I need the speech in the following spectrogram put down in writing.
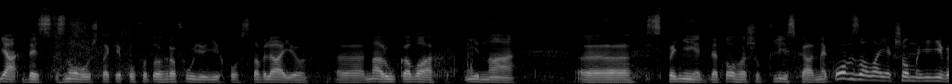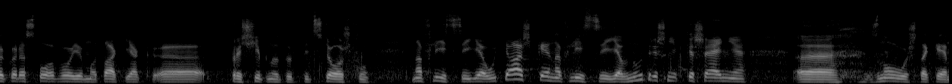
Я десь знову ж таки пофотографую їх, повставляю е, на рукавах і на е, спині для того, щоб фліска не ковзала, якщо ми її використовуємо так, як е, прищіпнуту підстежку. На флісці є утяжки, на флісці є внутрішні кишені. Знову ж таки,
